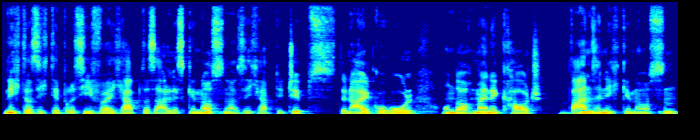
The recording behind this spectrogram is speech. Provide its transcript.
Nicht, dass ich depressiv war, ich habe das alles genossen. Also ich habe die Chips, den Alkohol und auch meine Couch wahnsinnig genossen.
